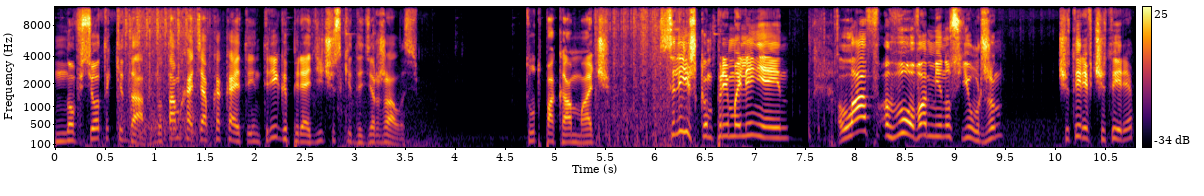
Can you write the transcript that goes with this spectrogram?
но все-таки да. Но там хотя бы какая-то интрига периодически додержалась. Тут пока матч слишком прямолинейен. Лав Вова минус Юджин. 4 в 4.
